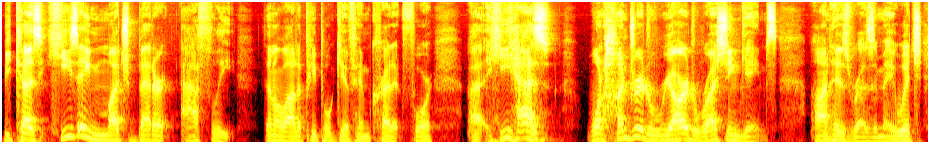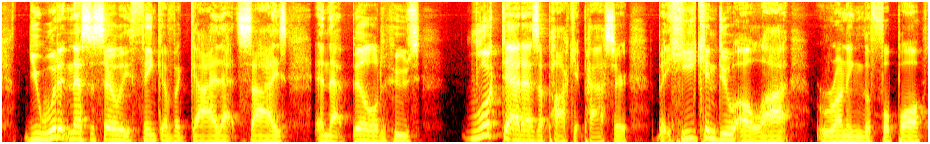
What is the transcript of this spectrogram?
because he's a much better athlete than a lot of people give him credit for. Uh, he has 100 yard rushing games on his resume, which you wouldn't necessarily think of a guy that size and that build who's looked at as a pocket passer, but he can do a lot running the football.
